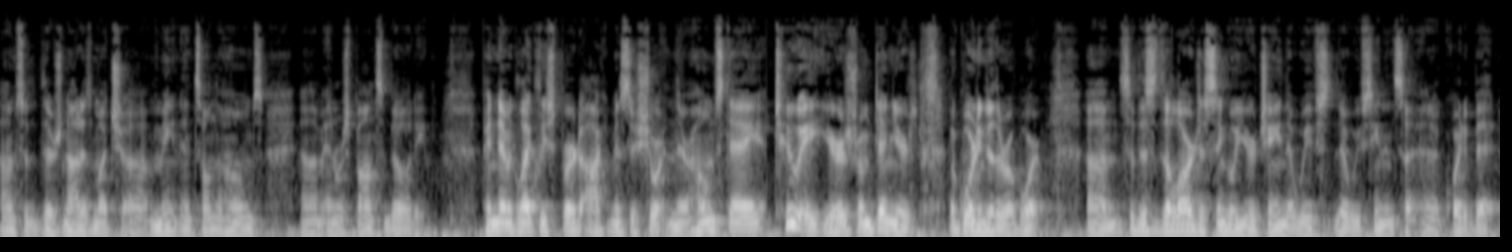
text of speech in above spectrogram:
um, so that there's not as much uh, maintenance on the homes um, and responsibility. Pandemic likely spurred occupants to shorten their home stay to eight years from ten years, according to the report. Um, so this is the largest single-year chain that we've that we've seen in, in quite a bit.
